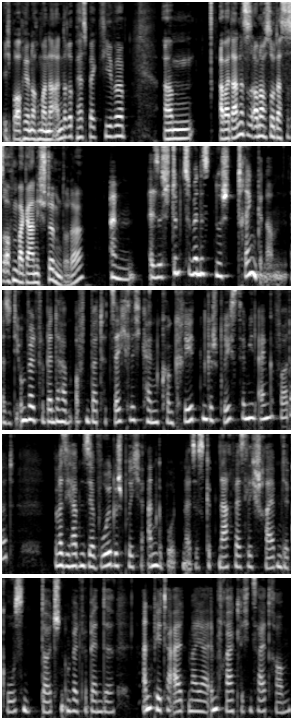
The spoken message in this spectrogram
ich brauche hier nochmal eine andere Perspektive. Ähm, aber dann ist es auch noch so, dass es offenbar gar nicht stimmt, oder? Ähm, also es stimmt zumindest nur streng genommen. Also die Umweltverbände haben offenbar tatsächlich keinen konkreten Gesprächstermin eingefordert, aber sie haben sehr wohl Gespräche angeboten. Also es gibt nachweislich Schreiben der großen deutschen Umweltverbände an Peter Altmaier im fraglichen Zeitraum,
